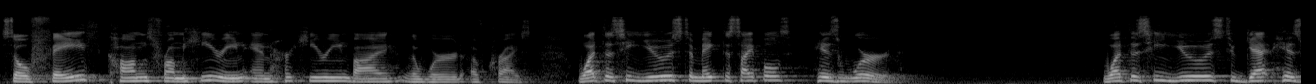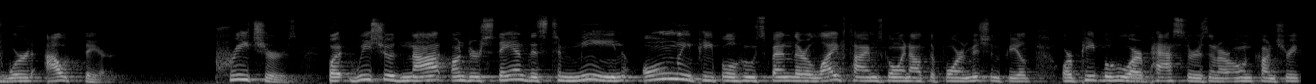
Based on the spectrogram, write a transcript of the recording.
So faith comes from hearing, and hearing by the word of Christ. What does he use to make disciples? His word. What does he use to get his word out there? Preachers. But we should not understand this to mean only people who spend their lifetimes going out to foreign mission fields or people who are pastors in our own country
